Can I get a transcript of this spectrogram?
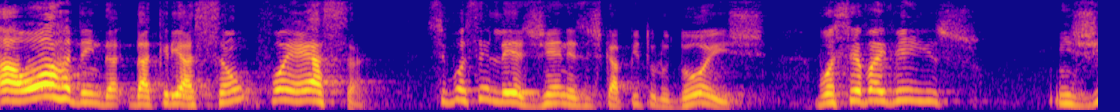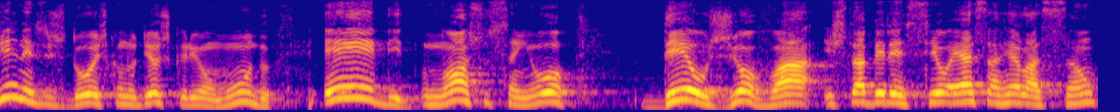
A ordem da, da criação foi essa. Se você ler Gênesis capítulo 2, você vai ver isso. Em Gênesis 2, quando Deus criou o mundo, Ele, o nosso Senhor, Deus, Jeová, estabeleceu essa relação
